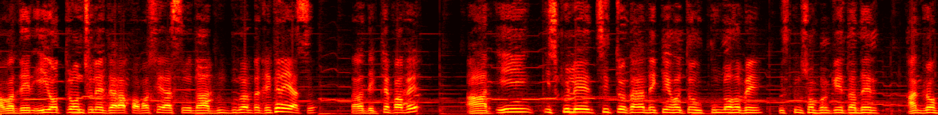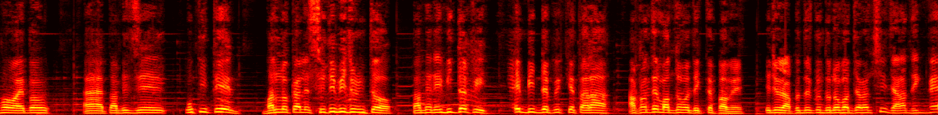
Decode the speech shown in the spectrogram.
আমাদের এই অত্র অঞ্চলে যারা প্রবাসী আছে বা দূর দূরান্ত যেখানে আছে, তারা দেখতে পাবে। আর এই স্কুলের চিত্র তারা দেখে হয়তো উৎফুল্ল হবে। স্কুল সম্পর্কে তাদের আগ্রহ এবং তাদের যে অতীতের বাল্যকালে স্মৃতি বিজড়িত তাদের এই বিদ্যাপীঠ, এই বিদ্যাপীঠকে তারা আপনাদের মাধ্যমে দেখতে পাবে। এই জন্য আপনাদেরকে ধন্যবাদ জানাচ্ছি যারা দেখবে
